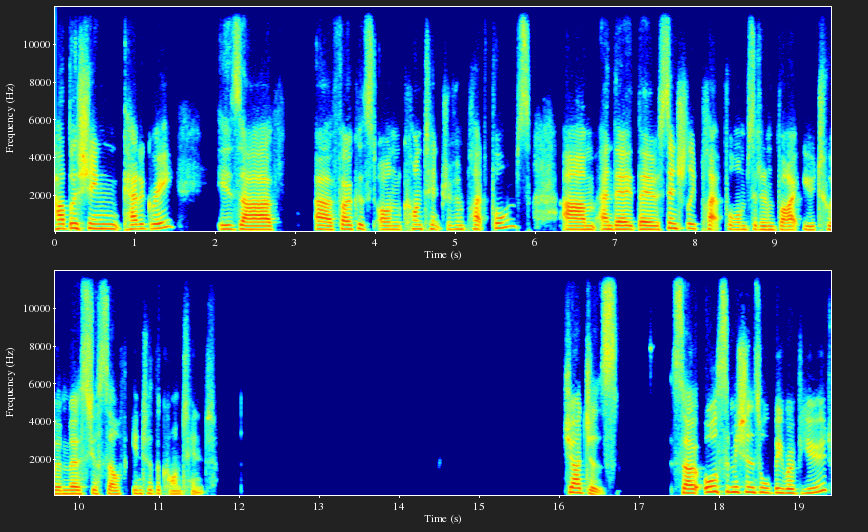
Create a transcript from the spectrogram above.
Publishing category is uh, uh, focused on content-driven platforms, um, and they're, they're essentially platforms that invite you to immerse yourself into the content. Judges. So all submissions will be reviewed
